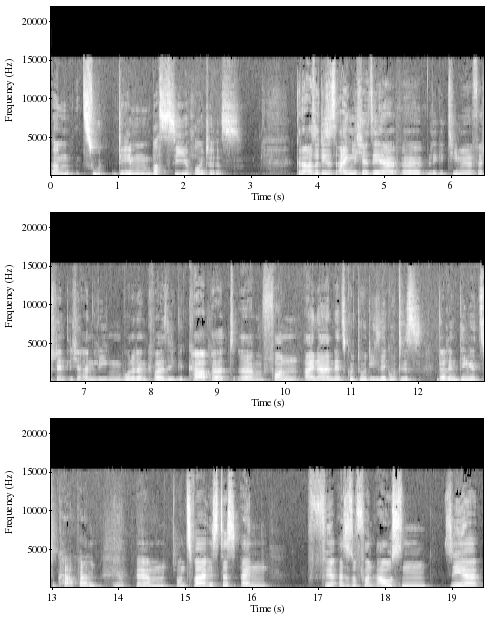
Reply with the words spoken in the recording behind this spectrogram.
ähm, zu dem, was sie heute ist. Genau, also dieses eigentlich ja sehr äh, legitime, verständliche Anliegen wurde dann quasi gekapert ähm, von einer Netzkultur, die sehr gut ist, darin Dinge zu kapern. Ja. Ähm, und zwar ist das ein, für, also so von außen sehr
